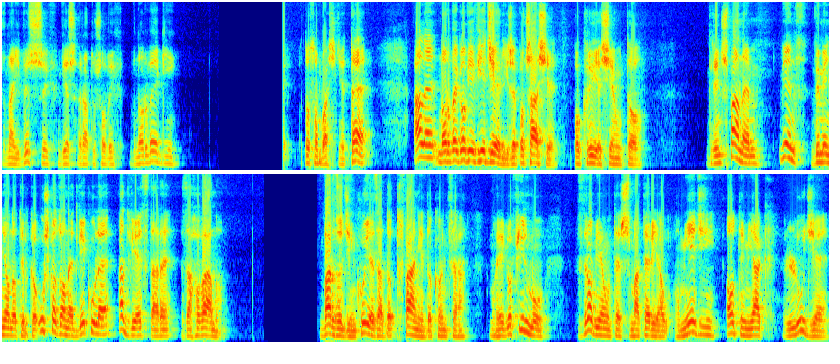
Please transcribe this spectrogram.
z najwyższych wież ratuszowych w Norwegii. To są właśnie te, ale Norwegowie wiedzieli, że po czasie pokryje się to grynszpanem, więc wymieniono tylko uszkodzone dwie kule, a dwie stare zachowano. Bardzo dziękuję za dotrwanie do końca mojego filmu. Zrobię też materiał o miedzi, o tym jak ludzie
